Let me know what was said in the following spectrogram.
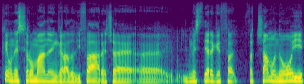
che un essere umano è in grado di fare, cioè eh, il mestiere che fa- facciamo noi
